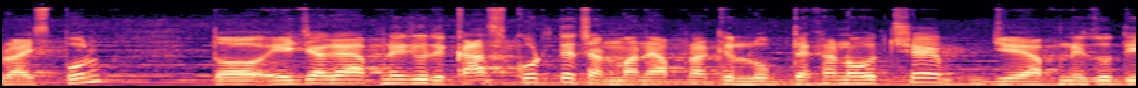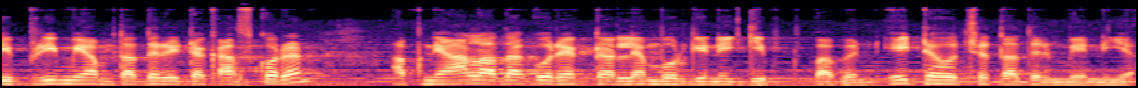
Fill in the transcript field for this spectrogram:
প্রাইস পুল তো এই জায়গায় আপনি যদি কাজ করতে চান মানে আপনাকে লোভ দেখানো হচ্ছে যে আপনি যদি প্রিমিয়াম তাদের এটা কাজ করেন, আপনি আলাদা করে একটা ল্যাম্বরগিনি গিফট পাবেন। এইটা হচ্ছে তাদের মেনিয়া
